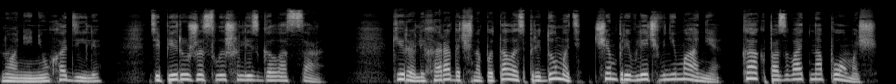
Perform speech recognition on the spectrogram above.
но они не уходили. Теперь уже слышались голоса. Кира лихорадочно пыталась придумать, чем привлечь внимание, как позвать на помощь.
